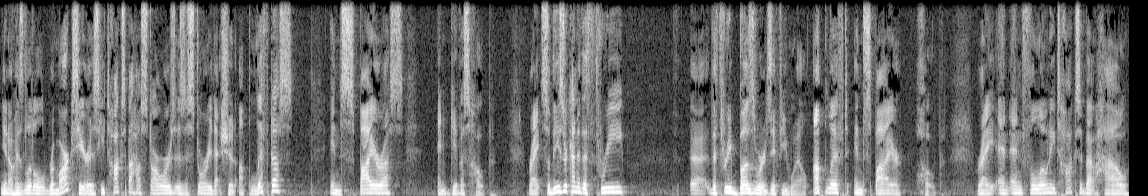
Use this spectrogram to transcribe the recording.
you know his little remarks here is he talks about how Star Wars is a story that should uplift us, inspire us, and give us hope. Right. So these are kind of the three uh, the three buzzwords, if you will: uplift, inspire, hope. Right. And and Filoni talks about how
